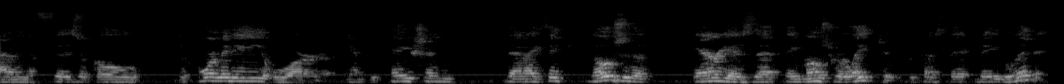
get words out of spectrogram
having a physical deformity or amputation, then I think those are the areas that they most relate to because they, they live it.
